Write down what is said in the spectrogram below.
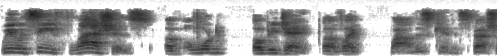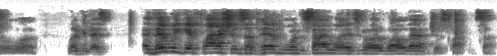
we would see flashes of old OBJ of like, wow, this kid is special. Look, look at this, and then we get flashes of him on the sidelines going, well, that just fucking sucked.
